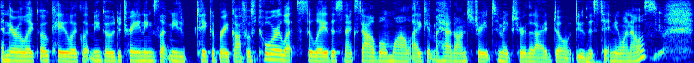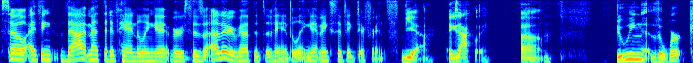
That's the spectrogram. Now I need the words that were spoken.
and they were like, "Okay, like let me go to trainings, let me take a break off of tour, let's delay this next album while I get my head on straight to make sure that I don't do this to anyone else." So I think that method of handling it versus other methods of handling it makes a big difference. yeah, exactly. Um, doing the work.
